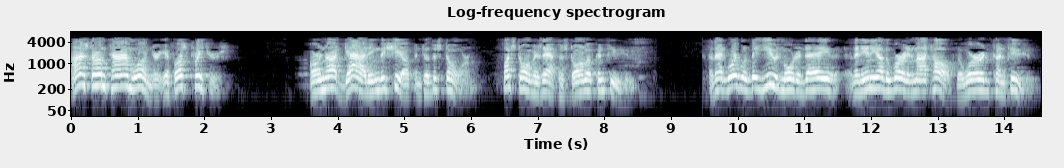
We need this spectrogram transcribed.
I sometimes wonder if us preachers are not guiding the ship into the storm. What storm is that? The storm of confusion. And that word will be used more today than any other word in my talk, the word confusion.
